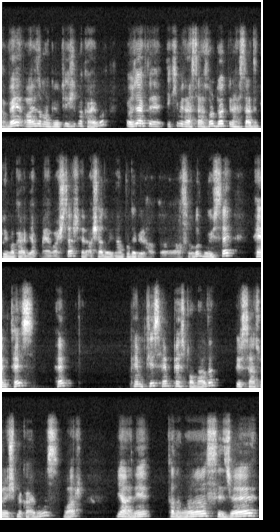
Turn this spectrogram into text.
Ve aynı zamanda gürültü işitme kaybı özellikle 2000 Hz'den sonra 4000 Hz'lerde duyma kaybı yapmaya başlar. Yani aşağı doğru inen burada bir hasıl olur. Bu ise hem tez hem hem tiz hem pes tonlarda bir sensör işitme kaybımız var. Yani tanımı sizce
